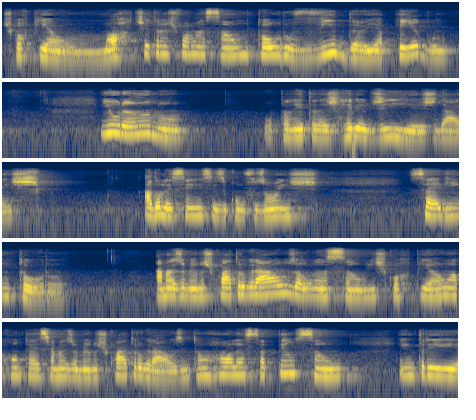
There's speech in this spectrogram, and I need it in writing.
Escorpião, morte e transformação, touro, vida e apego. E Urano, o planeta das rebeldias, das adolescências e confusões, segue em touro. A mais ou menos 4 graus, a lunação em escorpião acontece a mais ou menos 4 graus. Então rola essa tensão entre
